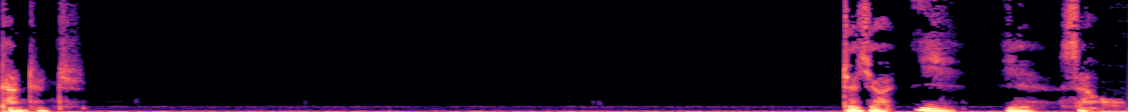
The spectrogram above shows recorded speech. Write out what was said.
贪嗔痴，这叫一业三恶。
